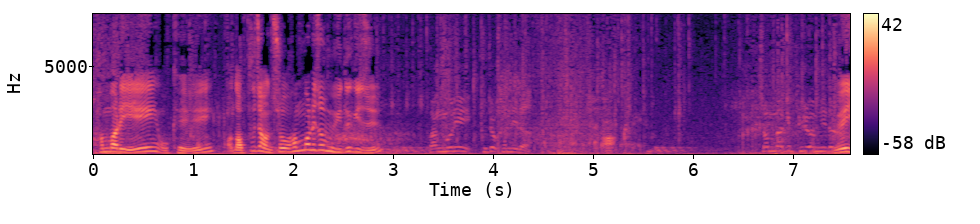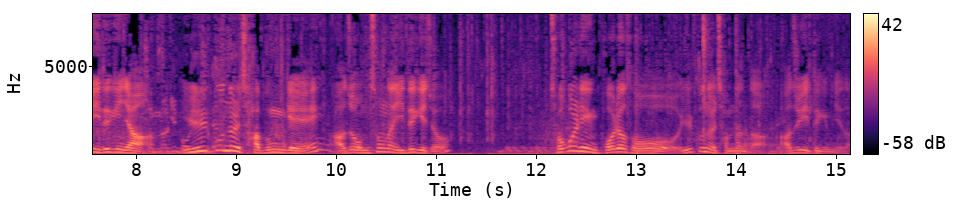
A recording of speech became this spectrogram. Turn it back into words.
한 마리 오케이. 아 나쁘지 않죠. 한 마리 잡으면 이득이지. 아. 왜 이득이냐? 일꾼을 잡은 게 아주 엄청난 이득이죠. 저글링 버려서 일꾼을 잡는다. 아주 이득입니다.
